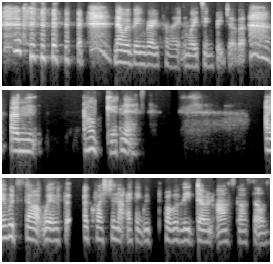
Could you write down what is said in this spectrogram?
now we're being very polite and waiting for each other. Um, oh, goodness. I would start with a question that I think we probably don't ask ourselves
